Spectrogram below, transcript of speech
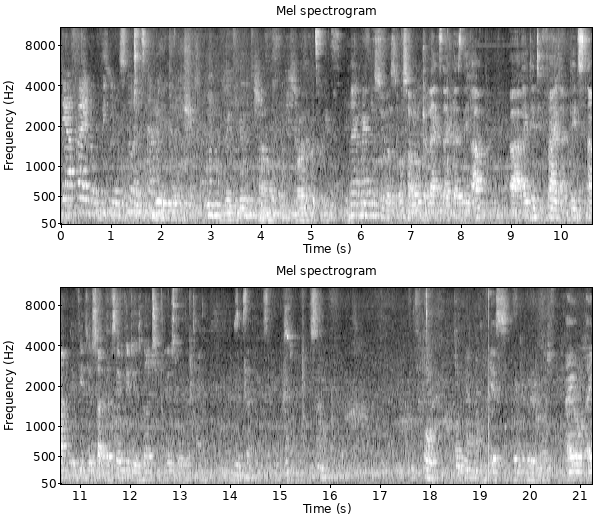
their file of videos stored somewhere. Thank you. Um, there was a. My, my question was also along the lines that does the app uh, identify and date stamp the video so that the same video is not used all the time? Oh, Yes, thank you very much. I, I,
